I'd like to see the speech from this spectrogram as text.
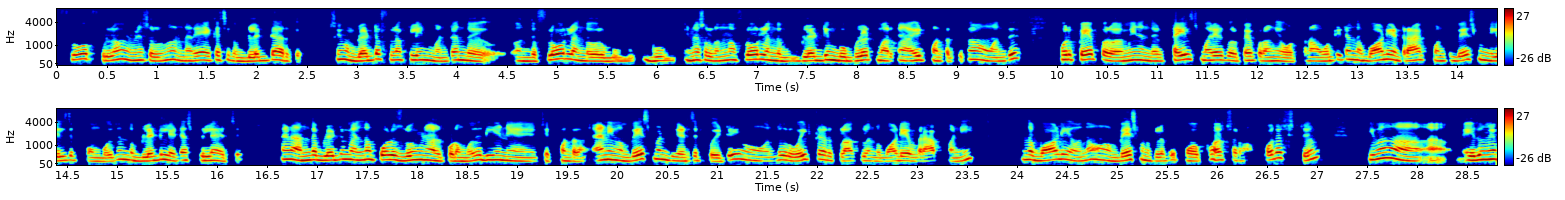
ஃப்ளோர் ஃபுல்லாக என்ன சொல்லணும்னா நிறைய எக்கச்சக்க பிளட்டாக இருக்குது ஸோ இவன் பிளட்டை ஃபுல்லாக க்ளீன் பண்ணிட்டு அந்த அந்த ஃப்ளோரில் அந்த ஒரு என்ன சொல்கிறதுனா ஃப்ளோரில் அந்த பிளட்டையும் புல்லட் மார்க்கையும் ஹைட் பண்ணுறதுக்கு அவன் வந்து ஒரு பேப்பர் ஐ மீன் அந்த டைல்ஸ் மாதிரி இருக்க ஒரு பேப்பர் வாங்கி ஒட்டுறான். ஒட்டிட்டு அந்த பாடியை ட்ராக் பண்ணிட்டு பேஸ்மெண்ட் இழுத்துட்டு போகும்போது அந்த பிளட் லேட்டாக ஸ்பில் ஆயிடுச்சு ஏன்னா அந்த பிளட் மேலே தான் போலீஸ் ரூமினால் போடும்போது டிஎன்ஏ செக் பண்ணுறான் ஏன்னா இவன் பேஸ்மெண்ட்டுக்கு எடுத்துகிட்டு போயிட்டு இவன் வந்து ஒரு ஒயிட் கலர் கிளாத்தில் அந்த பாடியை ரேப் பண்ணி அந்த பாடியை வந்து அவன் பேஸ்மெண்ட்குள்ளே போய் புதச்சிடறான் புதைச்சிடறான். புதைச்சிட்டு இவன் எதுவுமே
